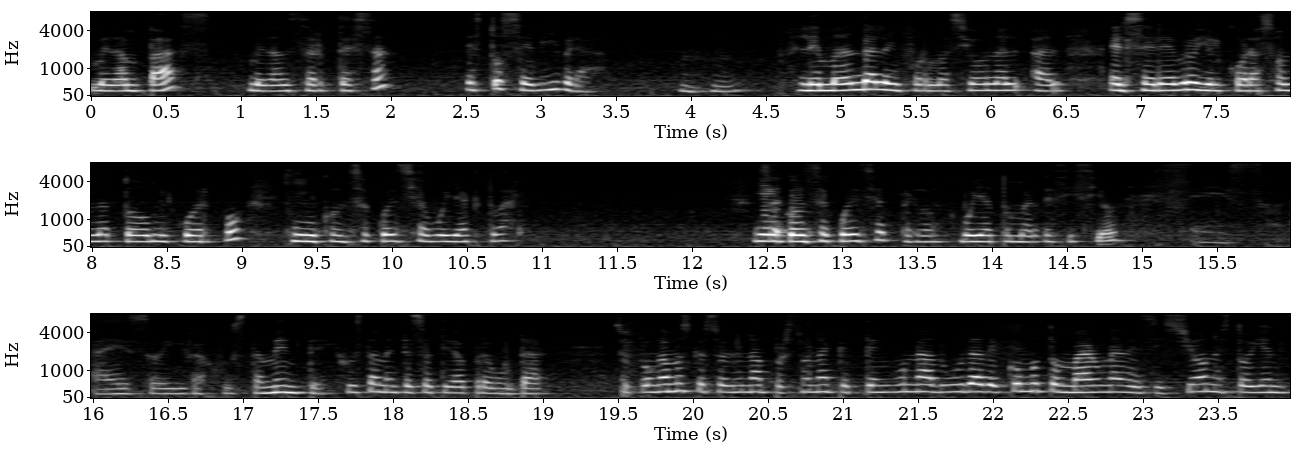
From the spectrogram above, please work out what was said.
me dan paz, me dan certeza, esto se vibra. Le manda la información al, al el cerebro y el corazón a todo mi cuerpo y en consecuencia voy a actuar. Y en consecuencia, perdón, voy a tomar decisiones. Eso, a eso iba justamente. Justamente eso te iba a preguntar. Supongamos que soy una persona que tengo una duda de cómo tomar una decisión, estoy en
